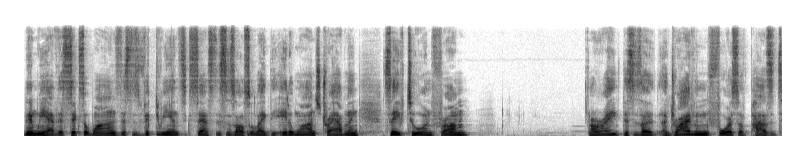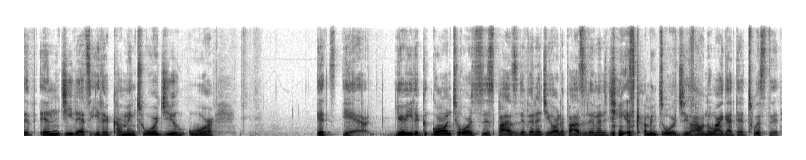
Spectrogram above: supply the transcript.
Then we have the Six of Wands. This is victory and success. This is also like the Eight of Wands, traveling, safe to and from. All right. This is a, a driving force of positive energy that's either coming towards you or it's, yeah, you're either going towards this positive energy or the positive energy is coming towards you. I don't know why I got that twisted.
